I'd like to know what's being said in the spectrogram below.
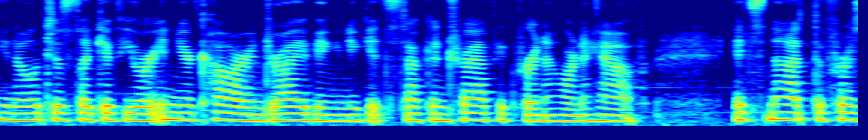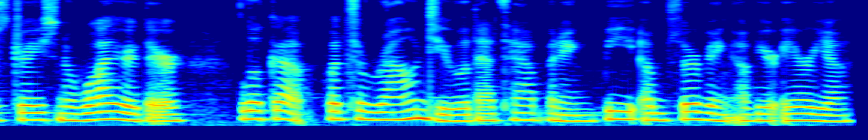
you know, just like if you're in your car and driving and you get stuck in traffic for an hour and a half. It's not the frustration of why you're there. Look up what's around you that's happening. Be observing of your area.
